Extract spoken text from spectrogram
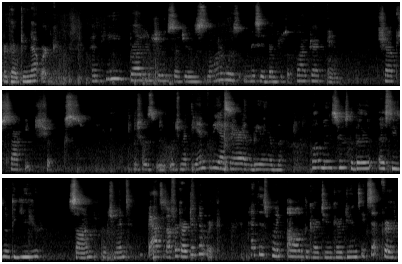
for Cartoon Network. And he brought in shows such as The Marvelous Misadventures of Flapjack and Chopsocky Chooks, which was which meant the end for the S era and the beginning of the Well, it's just the best season of the year song, which meant bad stuff for Cartoon Network. At this point, all of the cartoon cartoons, except for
